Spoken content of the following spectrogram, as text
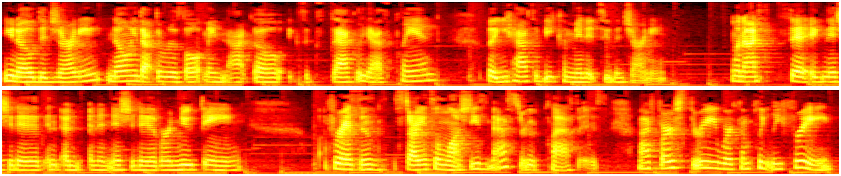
you know, the journey, knowing that the result may not go exactly as planned, but you have to be committed to the journey. When I said initiative, an, an initiative or a new thing, for instance, starting to launch these master classes, my first three were completely free.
